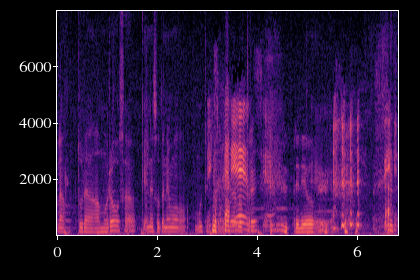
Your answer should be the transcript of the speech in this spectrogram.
la ruptura amorosa, que en eso tenemos mucha experiencia los tres. Experiencia. Tenemos- Eh, Sí.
